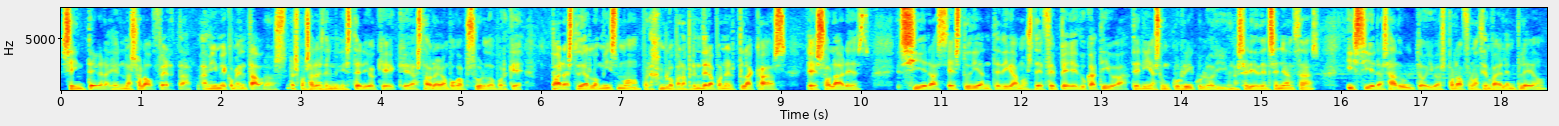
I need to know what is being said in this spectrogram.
se integra en una sola oferta. A mí me comentaban los responsables del ministerio que, que hasta ahora era un poco absurdo porque para estudiar lo mismo, por ejemplo, para aprender a poner placas eh, solares, si eras estudiante, digamos, de FP educativa, tenías un currículo y una serie de enseñanzas, y si eras adulto, ibas por la formación para el empleo,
